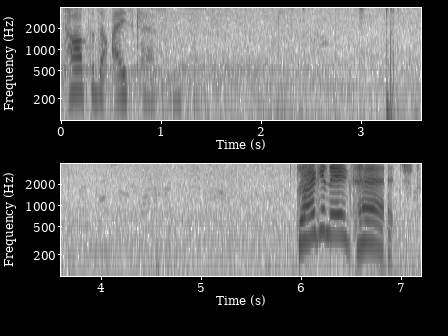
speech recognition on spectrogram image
top of the ice castle. Dragon eggs hatched.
